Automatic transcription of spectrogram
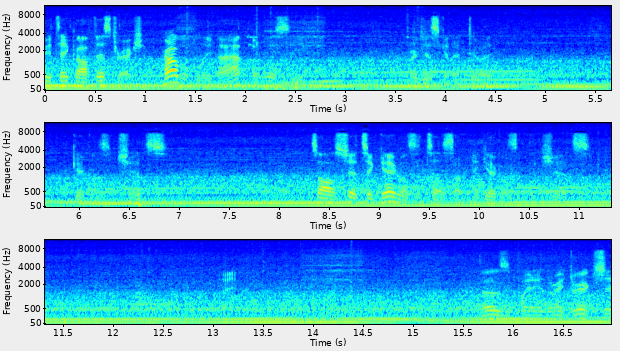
we take off this direction. Probably not, but we'll see. We're just gonna do it. Giggles and shits. It's all shits and giggles until somebody giggles at the shits. Those are pointing in the right direction.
